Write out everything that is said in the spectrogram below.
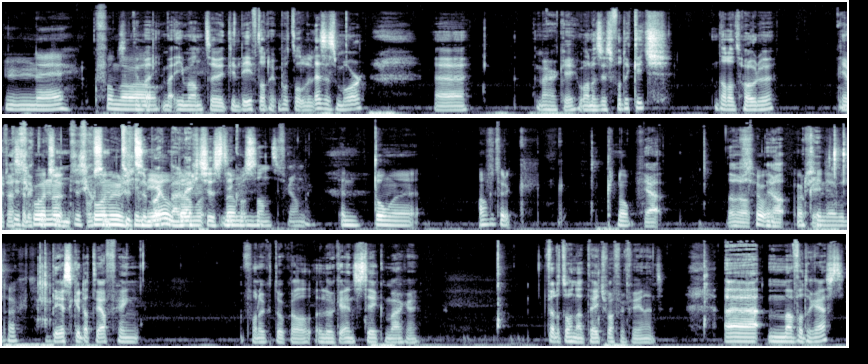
nee, ik vond dat wel... Met, met iemand die leeft op het motto less is more. Maar oké, one is this voor de kitsch. Dan het houden we. Het is gewoon- het is gewoon origineel dan- die dan- constant veranderen. Een domme afdrukknop. Ja, dat was, Zo ja, origineel bedacht. De eerste keer dat hij afging, vond ik het ook wel een leuke insteek, maar eh, ik vind het toch na een tijdje wat vervelend. Eh, maar voor de rest,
